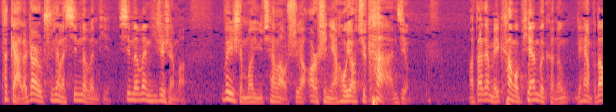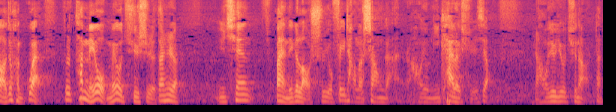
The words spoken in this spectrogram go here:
他改了这儿又出现了新的问题。新的问题是什么？为什么于谦老师要二十年后要去看《安静》？啊，大家没看过片子，可能联想不到，就很怪。就是他没有没有去世，但是于谦扮演的一个老师又非常的伤感，然后又离开了学校，然后又又去哪儿？但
